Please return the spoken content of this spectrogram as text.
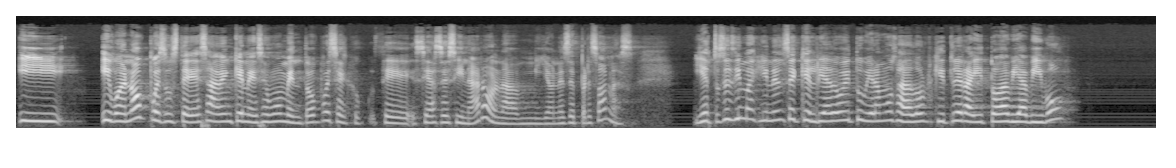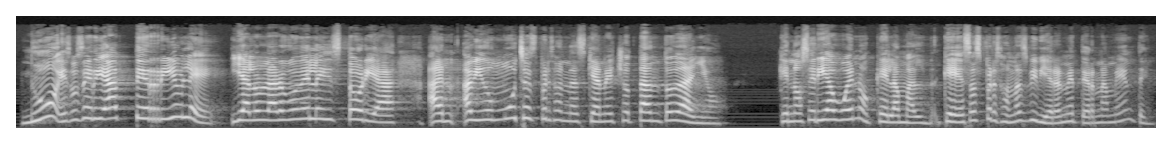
Y, bueno, pues ustedes saben que en ese momento pues se, asesinaron a millones de personas. Y entonces imagínense que el día de hoy tuviéramos a Adolf Hitler ahí todavía vivo. No, eso sería terrible. Y a lo largo de la historia han habido muchas personas que han hecho tanto daño que no sería bueno que, la que esas personas vivieran eternamente.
